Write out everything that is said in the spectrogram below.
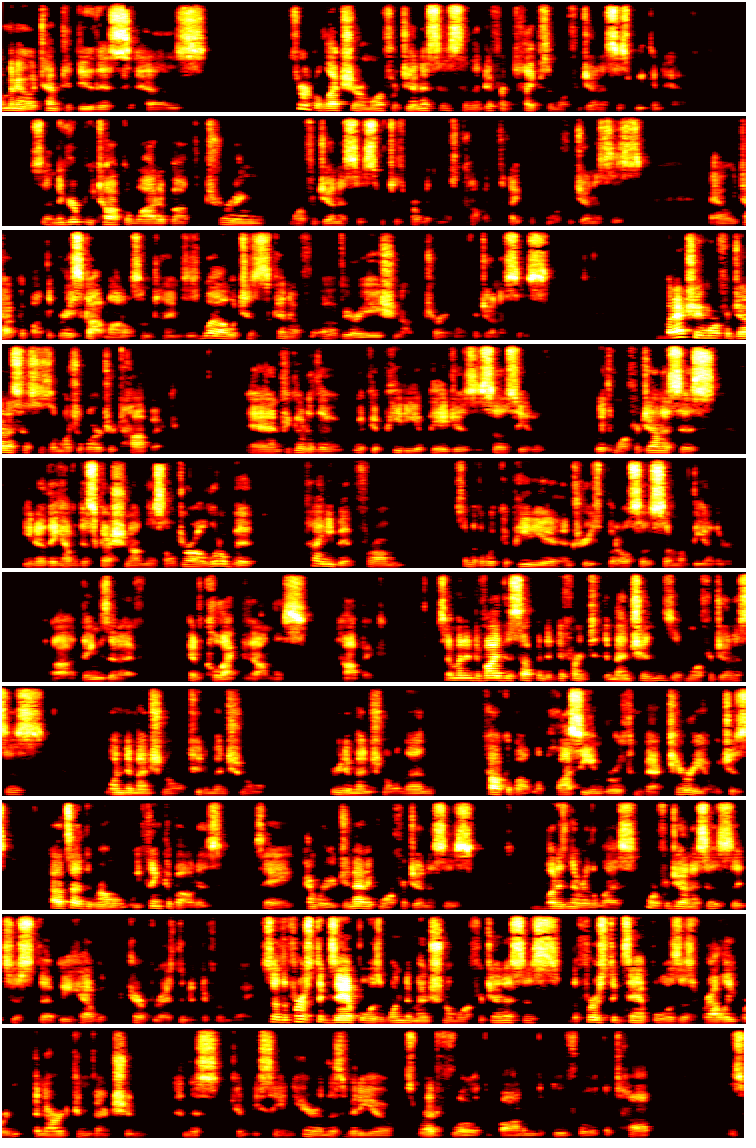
I'm going to attempt to do this as sort of a lecture on morphogenesis and the different types of morphogenesis we can have. So in the group we talk a lot about the Turing morphogenesis, which is probably the most common type of morphogenesis. And we talk about the Gray-Scott model sometimes as well, which is kind of a variation on Turing morphogenesis. But actually morphogenesis is a much larger topic. And if you go to the Wikipedia pages associated with morphogenesis, you know, they have a discussion on this. I'll draw a little bit, tiny bit from some of the Wikipedia entries, but also some of the other uh, things that I've have collected on this topic. So I'm going to divide this up into different dimensions of morphogenesis, one-dimensional, two-dimensional, three-dimensional, and then talk about Laplacian growth in bacteria, which is outside the realm of what we think about as, say, embryogenetic morphogenesis, but is nevertheless morphogenesis. It's just that we have it characterized in a different way. So the first example is one-dimensional morphogenesis. The first example is this Rayleigh-Benard convection, and this can be seen here in this video. This red flow at the bottom, the blue flow at the top.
